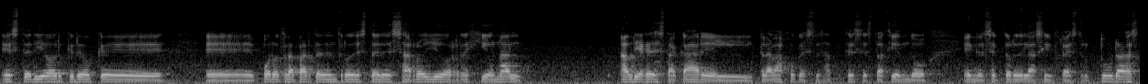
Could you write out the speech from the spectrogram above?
exterior. Creo que eh, por otra parte, dentro de este desarrollo regional, habría que destacar el trabajo que se, está haciendo en el sector de las infraestructuras.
